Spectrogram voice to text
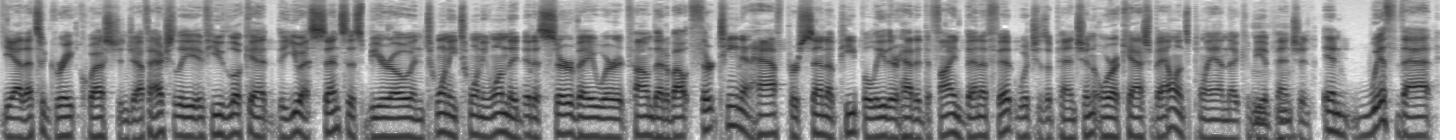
Yeah, that's a great question, Jeff. Actually, if you look at the U.S. Census Bureau in 2021, they did a survey where it found that about 13.5% of people either had a defined benefit, which is a pension, or a cash balance plan that could be mm-hmm. a pension. And with that,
